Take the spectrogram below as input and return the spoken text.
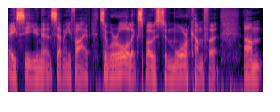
AC unit at 75. So we're all exposed to more comfort. Um,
